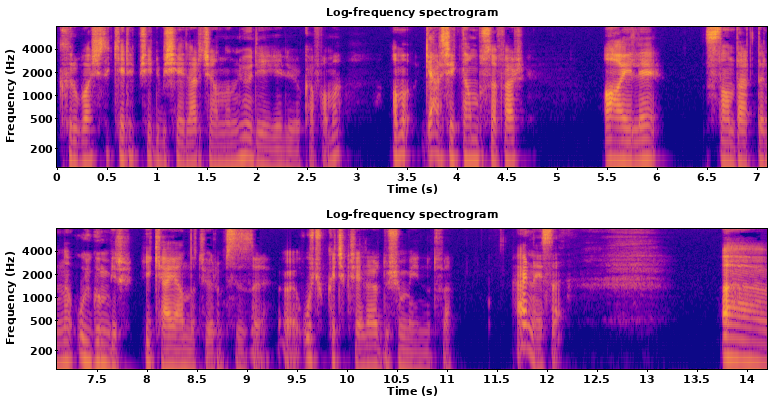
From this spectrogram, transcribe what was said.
kırbaçlı, kelepçeli bir şeyler canlanıyor diye geliyor kafama. Ama gerçekten bu sefer aile standartlarına uygun bir hikaye anlatıyorum sizlere. Öyle uçuk kaçık şeyler düşünmeyin lütfen. Her neyse. Ee,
